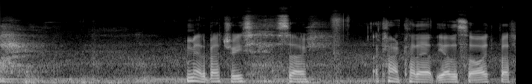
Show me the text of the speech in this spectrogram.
I'm out of batteries, so I can't cut out the other side, but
